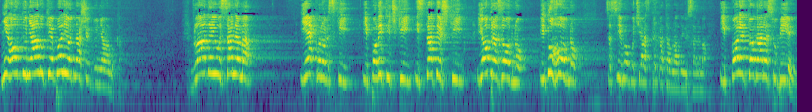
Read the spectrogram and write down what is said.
Njihov dunjaluk je bolji od našeg dunjaluka. Vladaju sa nama i ekonomski, i politički, i strateški, i obrazovno, i duhovno. Sa svih mogućih aspekata vladaju sa nama. I pored toga nas ubijaju.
